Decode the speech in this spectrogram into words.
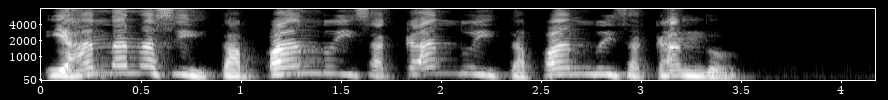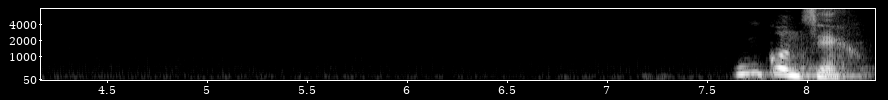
Y andan así, tapando y sacando y tapando y sacando. Un consejo.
